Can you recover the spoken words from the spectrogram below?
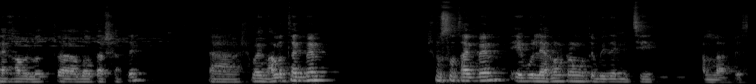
দেখা হবে লতা, লতার সাথে। সবাই ভালো থাকবেন, সুস্থ থাকবেন, এই বলে এখনকার মতো বিদায় নিচ্ছি। আল্লাহ হাফেজ।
